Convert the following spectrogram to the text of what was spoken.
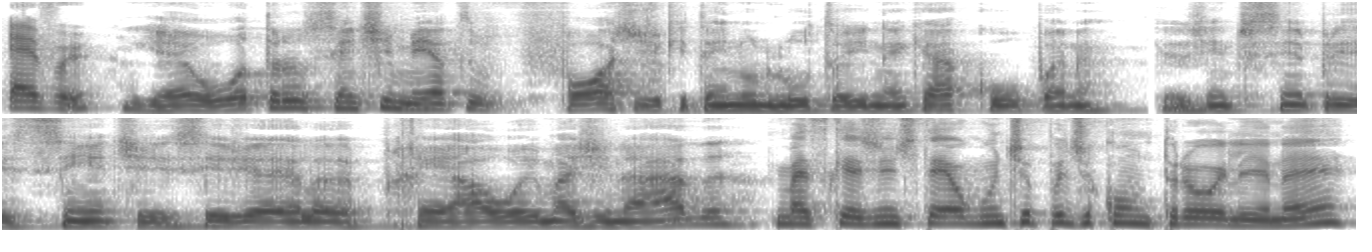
ever. E é outro sentimento forte de que tem no luto aí, né? Que é a culpa, né? Que a gente sempre sente, seja ela real ou imaginada. Mas que a gente tem algum tipo de controle, né?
